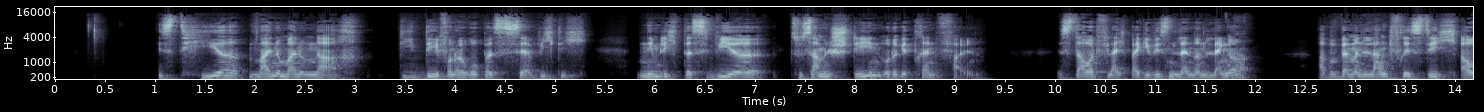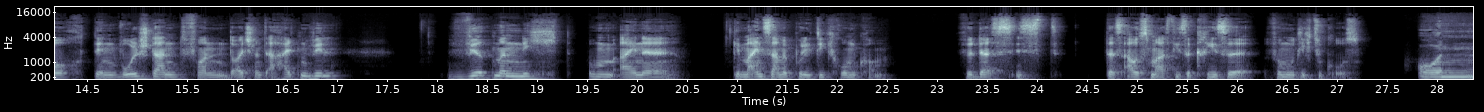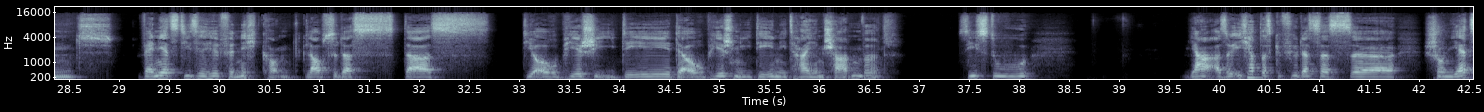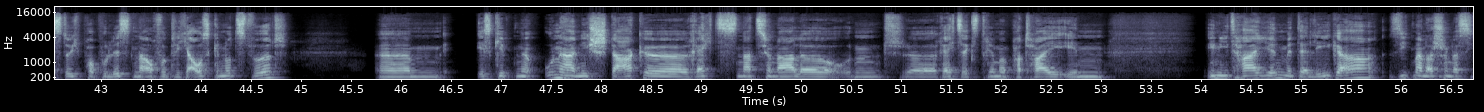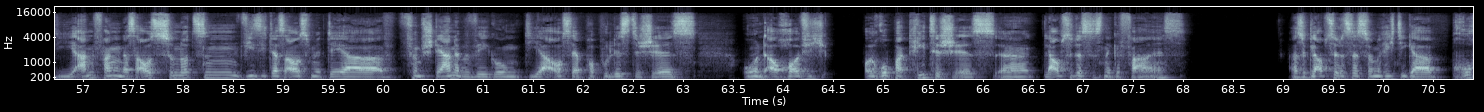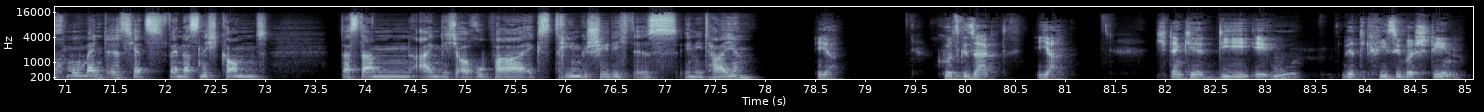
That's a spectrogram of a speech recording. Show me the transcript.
ist hier meiner Meinung nach die Idee von Europa sehr wichtig, nämlich dass wir zusammenstehen oder getrennt fallen. Es dauert vielleicht bei gewissen Ländern länger, aber wenn man langfristig auch den Wohlstand von Deutschland erhalten will, wird man nicht um eine gemeinsame Politik rumkommen. Für das ist das Ausmaß dieser Krise vermutlich zu groß. Und wenn jetzt diese Hilfe nicht kommt, glaubst du, dass das die europäische Idee, der europäischen Idee in Italien schaden wird? Siehst du, ja, also ich habe das Gefühl, dass das äh, schon jetzt durch Populisten auch wirklich ausgenutzt wird. Ähm, es gibt eine unheimlich starke rechtsnationale und äh, rechtsextreme Partei in in Italien mit der Lega sieht man da schon, dass sie anfangen, das auszunutzen. Wie sieht das aus mit der Fünf-Sterne-Bewegung, die ja auch sehr populistisch ist und auch häufig europakritisch ist? Äh, glaubst du, dass das eine Gefahr ist? Also glaubst du, dass das so ein richtiger Bruchmoment ist, jetzt, wenn das nicht kommt, dass dann eigentlich Europa extrem geschädigt ist in Italien? Ja. Kurz gesagt, ja. Ich denke, die EU wird die Krise überstehen.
